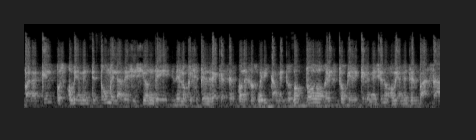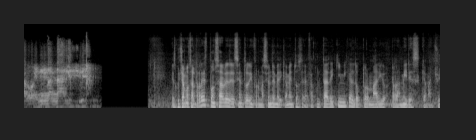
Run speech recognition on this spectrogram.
para que él pues obviamente tome la decisión de, de, lo que se tendría que hacer con esos medicamentos, ¿no? Todo esto que, que le menciono obviamente es basado en un análisis Escuchamos al responsable del Centro de Información de Medicamentos de la Facultad de Química, el doctor Mario Ramírez Camacho.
